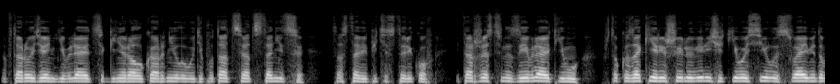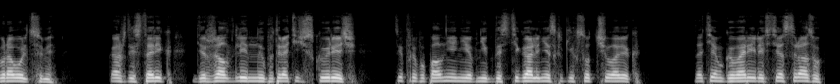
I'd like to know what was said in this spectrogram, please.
На второй день является генералу Корнилову депутация от станицы в составе пяти стариков и торжественно заявляет ему, что казаки решили увеличить его силы своими добровольцами. Каждый старик держал длинную патриотическую речь, цифры пополнения в них достигали нескольких сот человек. Затем говорили все сразу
